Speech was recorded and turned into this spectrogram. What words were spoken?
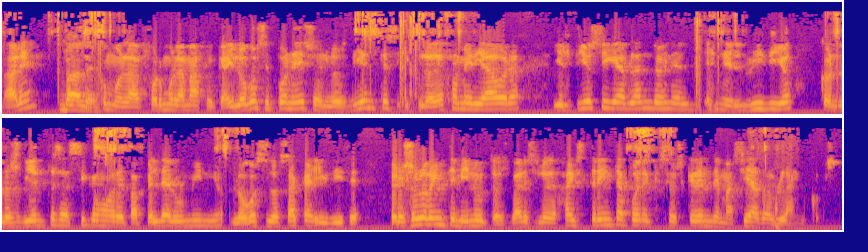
¿Vale? Vale. Es como la fórmula mágica. Y luego se pone eso en los dientes y se lo deja media hora. Y el tío sigue hablando en el, en el vídeo con los dientes así como de papel de aluminio. Luego se lo saca y dice, pero solo 20 minutos, ¿vale? Si lo dejáis 30 puede que se os queden demasiado blancos.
